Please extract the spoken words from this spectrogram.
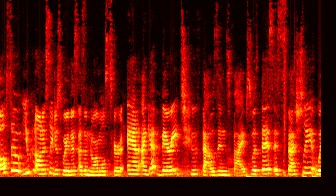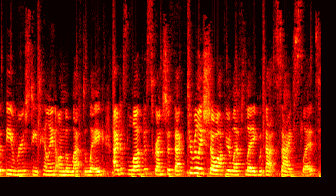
Also, you could honestly just wear this as a normal skirt and I get very 2000s vibes with this, especially with the ruche detailing on the left leg. I just love the scrunched effect to really show off your left leg with that side slit.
